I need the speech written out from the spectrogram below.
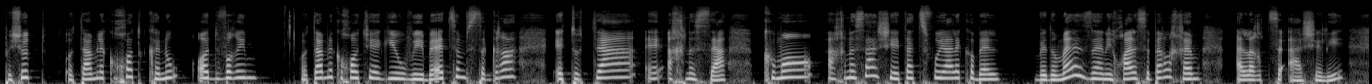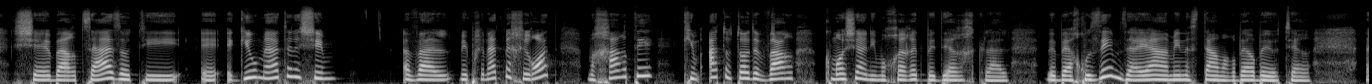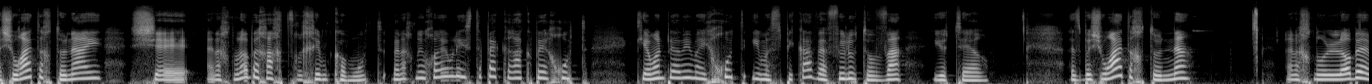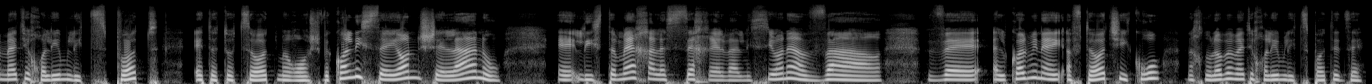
פשוט אותם לקוחות קנו עוד דברים. אותם לקוחות שהגיעו, והיא בעצם סגרה את אותה אה, הכנסה כמו ההכנסה שהיא הייתה צפויה לקבל. בדומה לזה, אני יכולה לספר לכם על הרצאה שלי, שבהרצאה הזאת הגיעו מעט אנשים, אבל מבחינת מכירות, מכרתי כמעט אותו דבר כמו שאני מוכרת בדרך כלל, ובאחוזים זה היה מן הסתם הרבה הרבה יותר. השורה התחתונה היא שאנחנו לא בהכרח צריכים כמות, ואנחנו יכולים להסתפק רק באיכות, כי המון פעמים האיכות היא מספיקה ואפילו טובה יותר. אז בשורה התחתונה, אנחנו לא באמת יכולים לצפות את התוצאות מראש, וכל ניסיון שלנו אה, להסתמך על השכל ועל ניסיון העבר ועל כל מיני הפתעות שיקרו, אנחנו לא באמת יכולים לצפות את זה.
